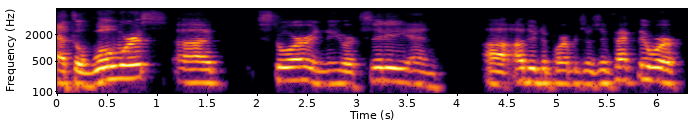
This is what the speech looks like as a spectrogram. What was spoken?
at the Woolworths uh, store in New York City and uh, other department stores. In fact, there were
